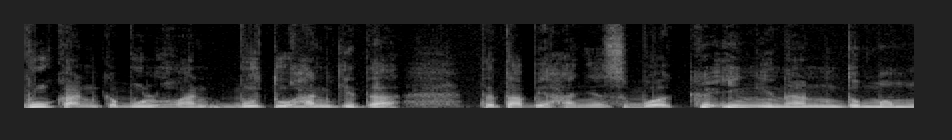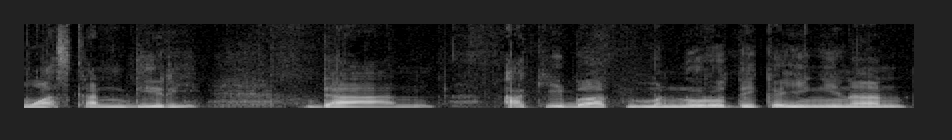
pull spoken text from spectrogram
bukan kebutuhan butuhan kita, tetapi hanya sebuah keinginan untuk memuaskan diri. Dan Akibat menuruti keinginan,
